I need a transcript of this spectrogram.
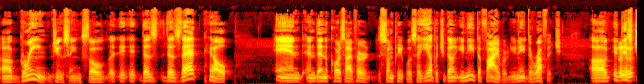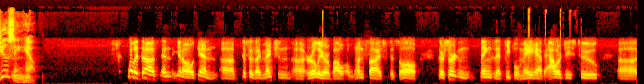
uh, green juicing. So, it, it, does does that help and and then of course I've heard some people say, yeah, but you go, you need the fiber, you need the roughage. Uh, mm-hmm. Does juicing help? Well, it does, and you know, again, uh, just as I mentioned uh, earlier about a one size fits all, there are certain things that people may have allergies to. Uh,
